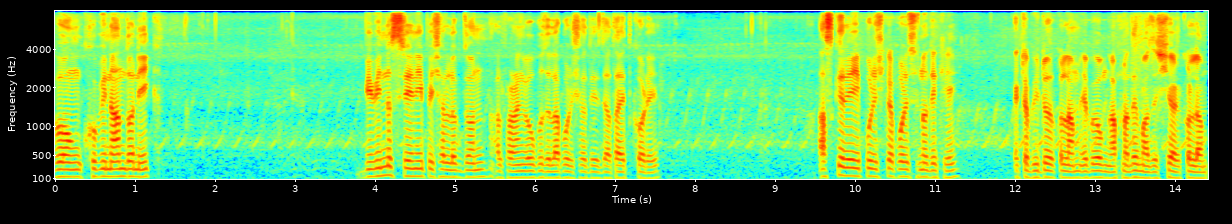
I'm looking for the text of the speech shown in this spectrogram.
এবং খুবই নান্দনিক। বিভিন্ন শ্রেণি পেশার লোকজন আলফারাঙ্গা উপজেলা পরিষদে যাতায়াত করে। আজকের এই পরিষ্কার পরিচ্ছন্ন দেখে একটা ভিডিও করলাম এবং আপনাদের মাঝে শেয়ার করলাম।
